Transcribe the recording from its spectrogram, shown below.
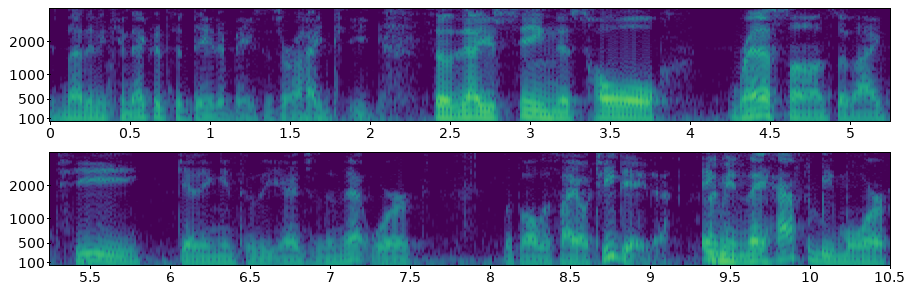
is not even connected to databases or IT. So now you're seeing this whole renaissance of IT getting into the edge of the network with all this IoT data. Ex I mean, they have to be more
